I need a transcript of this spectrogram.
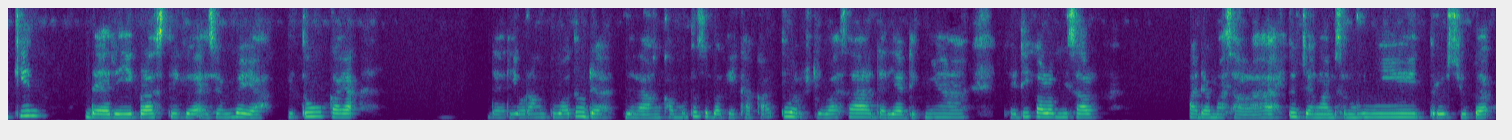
mungkin dari kelas 3 SMP ya, itu kayak dari orang tua tuh udah bilang kamu tuh sebagai kakak tuh harus dewasa dari adiknya. Jadi kalau misal ada masalah itu jangan sembunyi. Terus juga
